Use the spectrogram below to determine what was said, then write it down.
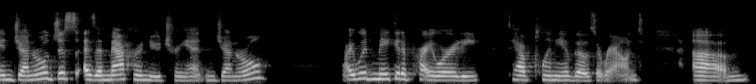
in general, just as a macronutrient in general, I would make it a priority to have plenty of those around. Um,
